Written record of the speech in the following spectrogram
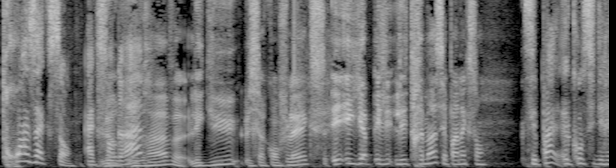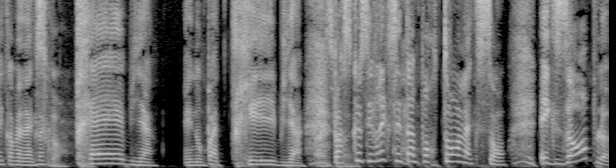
trois accents. accent le, grave. le grave, l'aigu, le circonflexe. Et, et y a, et les trémas, c'est pas un accent? C'est pas considéré comme un accent. D'accord. Très bien. Et non pas très bien. Ah, Parce vrai. que c'est vrai que c'est important l'accent. Exemple,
